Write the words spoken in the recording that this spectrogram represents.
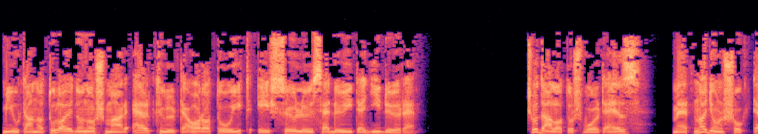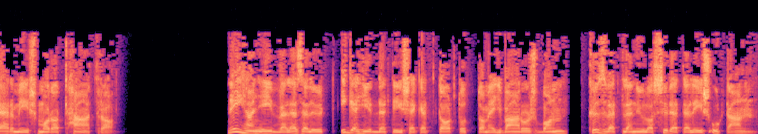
miután a tulajdonos már elküldte aratóit és szőlőszedőit egy időre. Csodálatos volt ez, mert nagyon sok termés maradt hátra. Néhány évvel ezelőtt igehirdetéseket tartottam egy városban, közvetlenül a szüretelés után.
